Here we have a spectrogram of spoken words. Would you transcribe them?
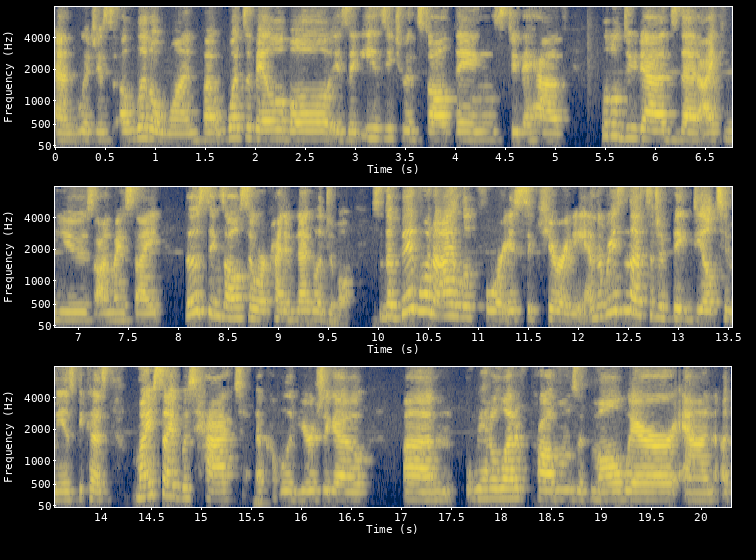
and which is a little one, but what's available? Is it easy to install things? Do they have little doodads that I can use on my site? Those things also are kind of negligible. So the big one I look for is security. And the reason that's such a big deal to me is because my site was hacked a couple of years ago. Um, we had a lot of problems with malware and a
